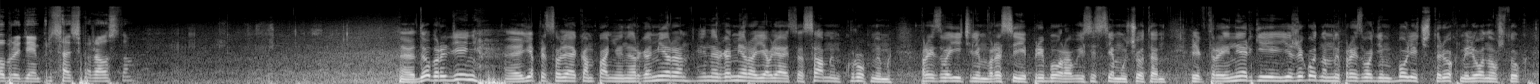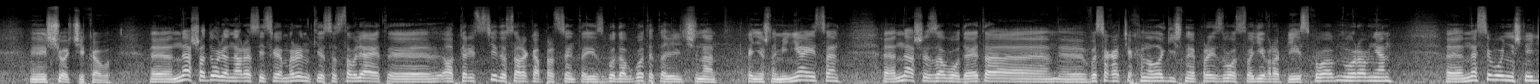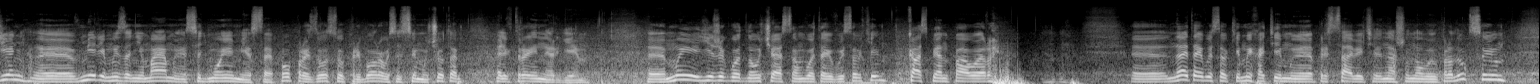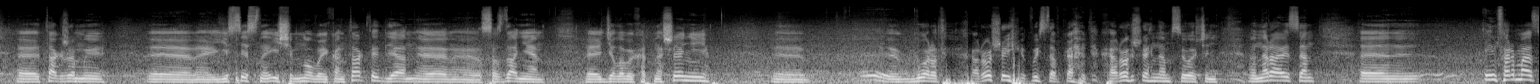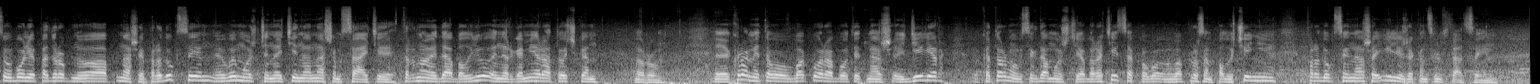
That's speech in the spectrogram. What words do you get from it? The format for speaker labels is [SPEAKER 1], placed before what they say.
[SPEAKER 1] Добрый день, представьте, пожалуйста.
[SPEAKER 2] Э, Добрый день. Э, Я представляю компанию «Энергомера». «Энергомера» является самым крупным производителем в России приборов и систем учета электроэнергии. Ежегодно мы производим более 4 миллионов штук э, счетчиков. Наша доля на российском рынке составляет от 30 до 40 процентов из года в год. Эта величина, конечно, меняется. Наши заводы – это высокотехнологичное производство европейского уровня. На сегодняшний день в мире мы занимаем седьмое место по производству приборов и систем учета электроэнергии. Э, Мы ежегодно участвуем в этой выставке Caspian Power. Э, На этой выставке мы хотим э, представить нашу новую продукцию. Также мы естественно, ищем новые контакты для создания деловых отношений. Город хороший, выставка хорошая, нам все очень нравится. Информацию более подробную о нашей продукции вы можете найти на нашем сайте www.energomera.ru. Э, Кроме того, в Баку работает наш дилер, к которому вы всегда можете обратиться по вопросам получения продукции нашей или же консультации.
